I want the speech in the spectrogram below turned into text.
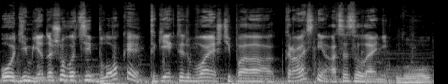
О, Дім, я знайшов оці блоки, такі як ти добуваєш, типа, красні, а це зелені. Лол.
